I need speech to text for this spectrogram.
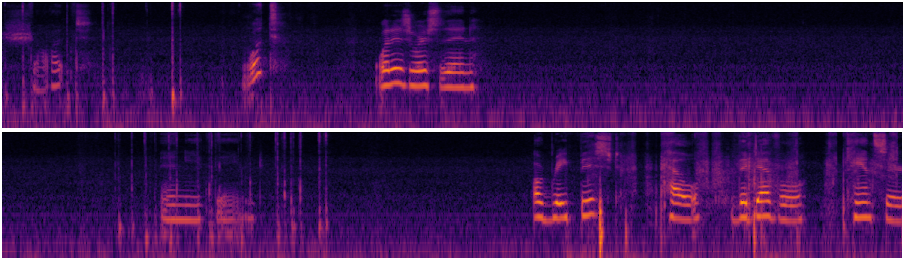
shot? What? What is worse than anything? A rapist, hell, the devil, cancer,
